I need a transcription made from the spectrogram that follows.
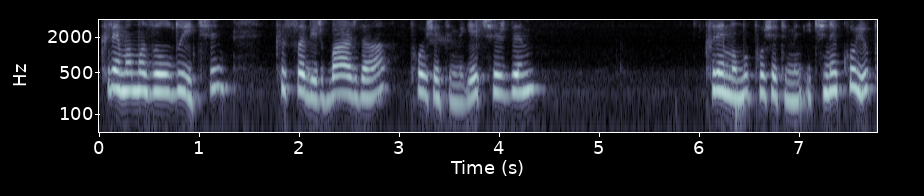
kremam az olduğu için kısa bir bardağa poşetimi geçirdim. Kremamı poşetimin içine koyup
